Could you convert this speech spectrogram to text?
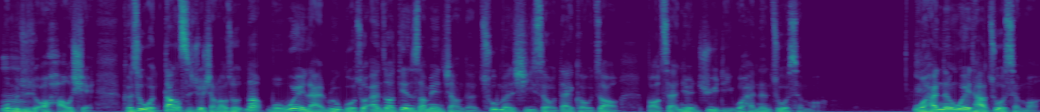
我们就觉得哦好险。可是我当时就想到说，那我未来如果说按照电视上面讲的，出门洗手、戴口罩、保持安全距离，我还能做什么？我还能为他做什么？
